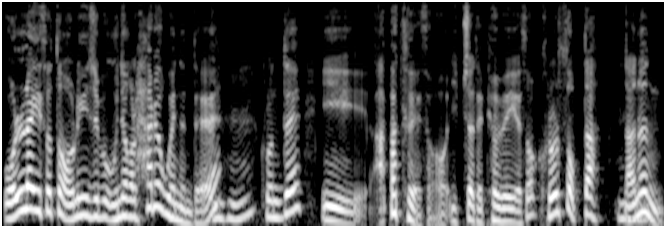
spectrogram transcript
원래 있었던 어린이집을 운영을 하려고 했는데 음흠. 그런데 이 아파트에서 입주자 대표 회의에서 그럴 수 없다. 음. 나는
